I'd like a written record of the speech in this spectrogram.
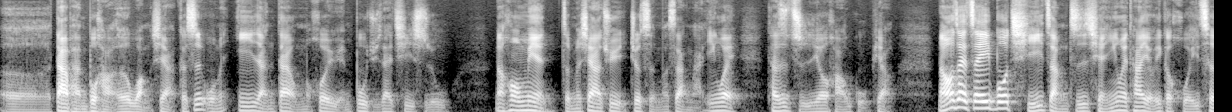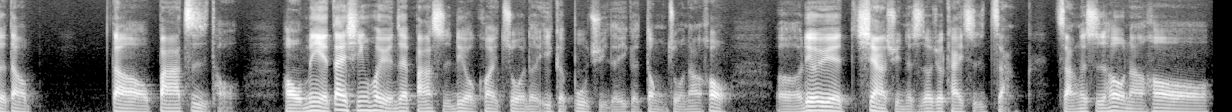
呃大盘不好而往下，可是我们依然带我们会员布局在七十五。那后面怎么下去就怎么上来，因为它是只有好股票。然后在这一波起涨之前，因为它有一个回撤到到八字头，好，我们也带新会员在八十六块做了一个布局的一个动作，然后。呃，六月下旬的时候就开始涨，涨的时候，然后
